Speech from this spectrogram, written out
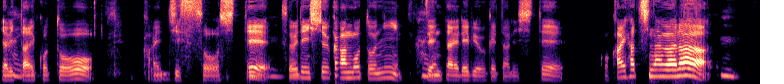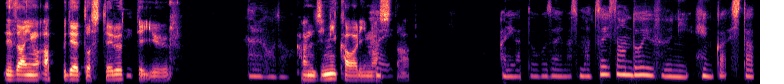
やりたいことを実装して、それで1週間ごとにはい。全体レビューを受けたりして、こう開発しながらうん。デザインをアップデートしてるっていう。感じに変わりました。ありがとうございます。松井さん、どういうふうに変化したと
